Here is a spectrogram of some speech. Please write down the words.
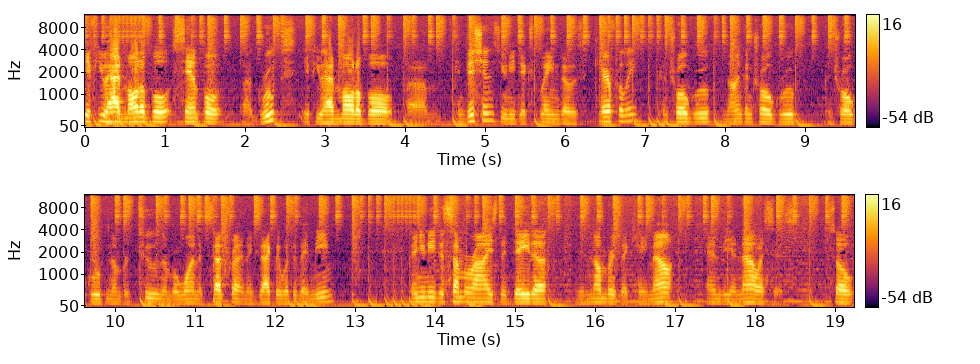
If you had multiple sample uh, groups, if you had multiple um, conditions, you need to explain those carefully. Control group, non-control group, control group number two, number one, etc., and exactly what do they mean. Then you need to summarize the data, the numbers that came out, and the analysis. So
